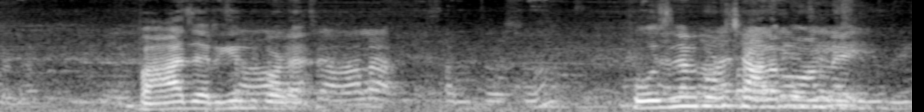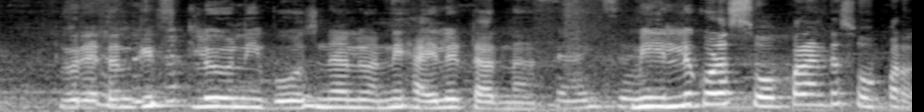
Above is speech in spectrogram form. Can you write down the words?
కూడా. బాగా జరిగింది కూడా. చాలా సంతోషం. భోజనాలు కూడా చాలా బాగున్నాయి. నువ్వు రిటర్న్ గిఫ్ట్లు నీ భోజనాలు అన్ని హైలైట్ అన్న. మీ ఇల్లు కూడా సూపర్ అంటే సూపర్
